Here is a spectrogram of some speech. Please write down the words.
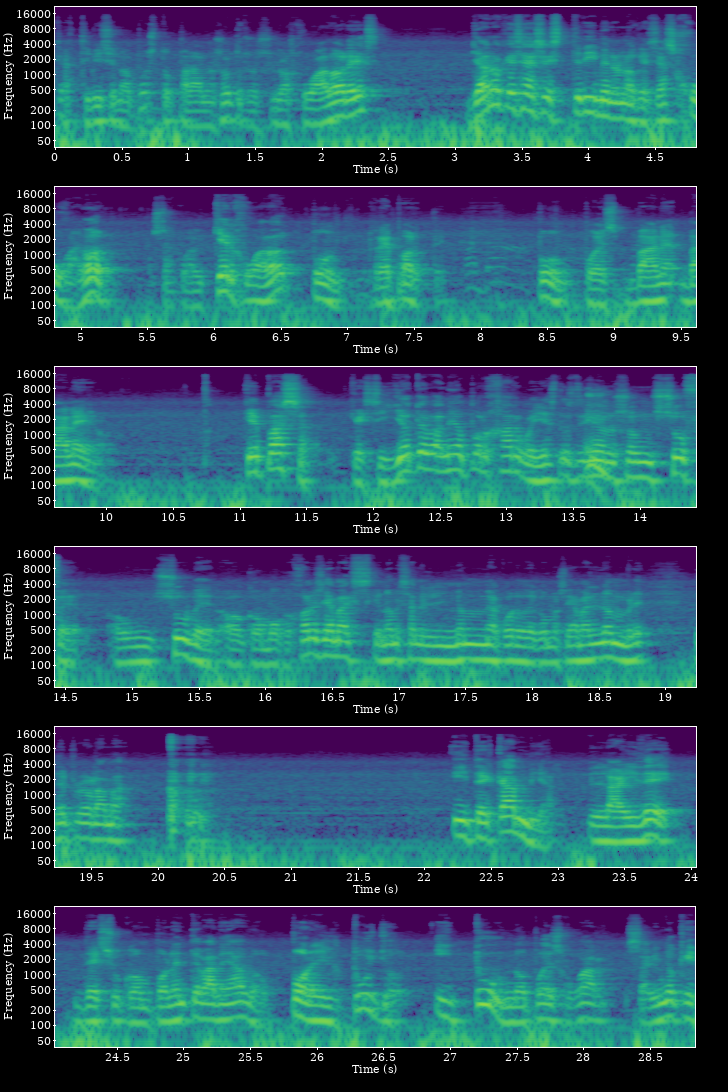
que Activision ha puesto para nosotros, los jugadores. Ya no que seas streamer o no que seas jugador. O sea, cualquier jugador, ¡pum! Reporte. ¡Pum! Pues baneo. ¿Qué pasa? Que si yo te baneo por hardware y estos señores son un suffer o un suber, o como cojones se llama, es que no me sale el no me acuerdo de cómo se llama el nombre del programa, y te cambia la ID de su componente baneado por el tuyo y tú no puedes jugar sabiendo que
